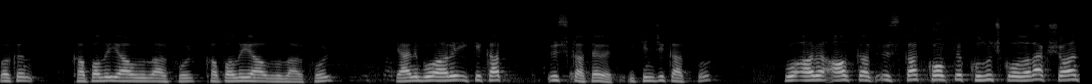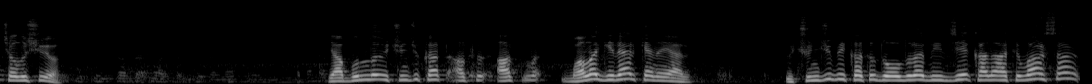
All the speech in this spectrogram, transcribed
Bakın kapalı yavrular full, kapalı yavrular full. Yani bu arı iki kat, üst kat evet, ikinci kat bu. Bu arı alt kat, üst kat komple kuluçka olarak şu an çalışıyor. Ya bunda üçüncü kat atı, atma, bala girerken eğer üçüncü bir katı doldurabileceği kanaati varsa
